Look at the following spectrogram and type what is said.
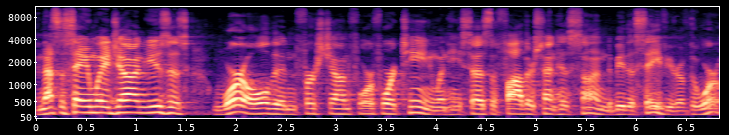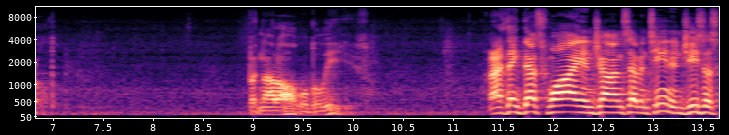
And that's the same way John uses world in 1 John 4 14 when he says the Father sent his Son to be the Savior of the world. But not all will believe. And I think that's why in John 17, in Jesus'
